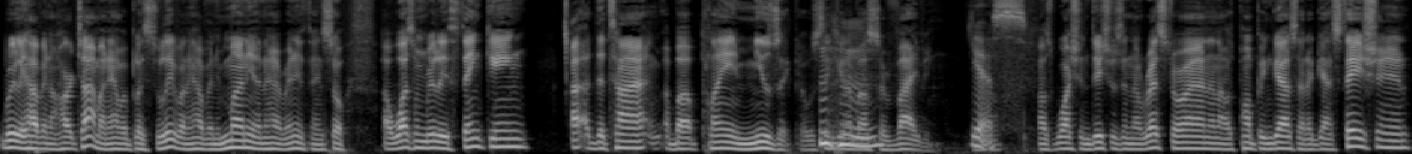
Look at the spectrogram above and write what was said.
really having a hard time. I didn't have a place to live. I didn't have any money. I didn't have anything. So I wasn't really thinking at the time about playing music. I was thinking mm-hmm. about surviving. Yes. You know? I was washing dishes in a restaurant and I was pumping gas at a gas station.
